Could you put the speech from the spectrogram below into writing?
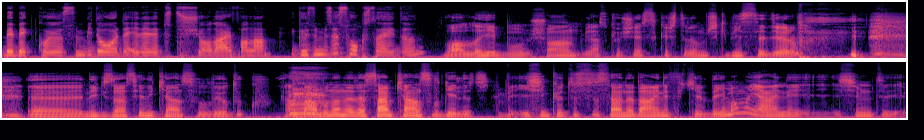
bebek koyuyorsun? Bir de orada el ele tutuşuyorlar falan. Gözümüze soksaydın. Vallahi bu şu an biraz köşeye sıkıştırılmış gibi hissediyorum. Eee, ne güzel seni cancel'lıyorduk. Yani ben buna ne desem cancel gelir. İşin kötüsü senle de aynı fikirdeyim ama yani şimdi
